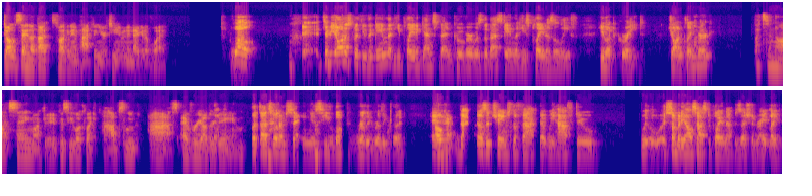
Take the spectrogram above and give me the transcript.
don't say that that's fucking impacting your team in a negative way. Well, eh, to be honest with you, the game that he played against Vancouver was the best game that he's played as a Leaf. He looked great, John Klingberg. That's not saying much, Abe, because he looked like absolute ass every other game. But that's what I'm saying is he looked really, really good. And okay. that doesn't change the fact that we have to somebody else has to play in that position, right? Like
